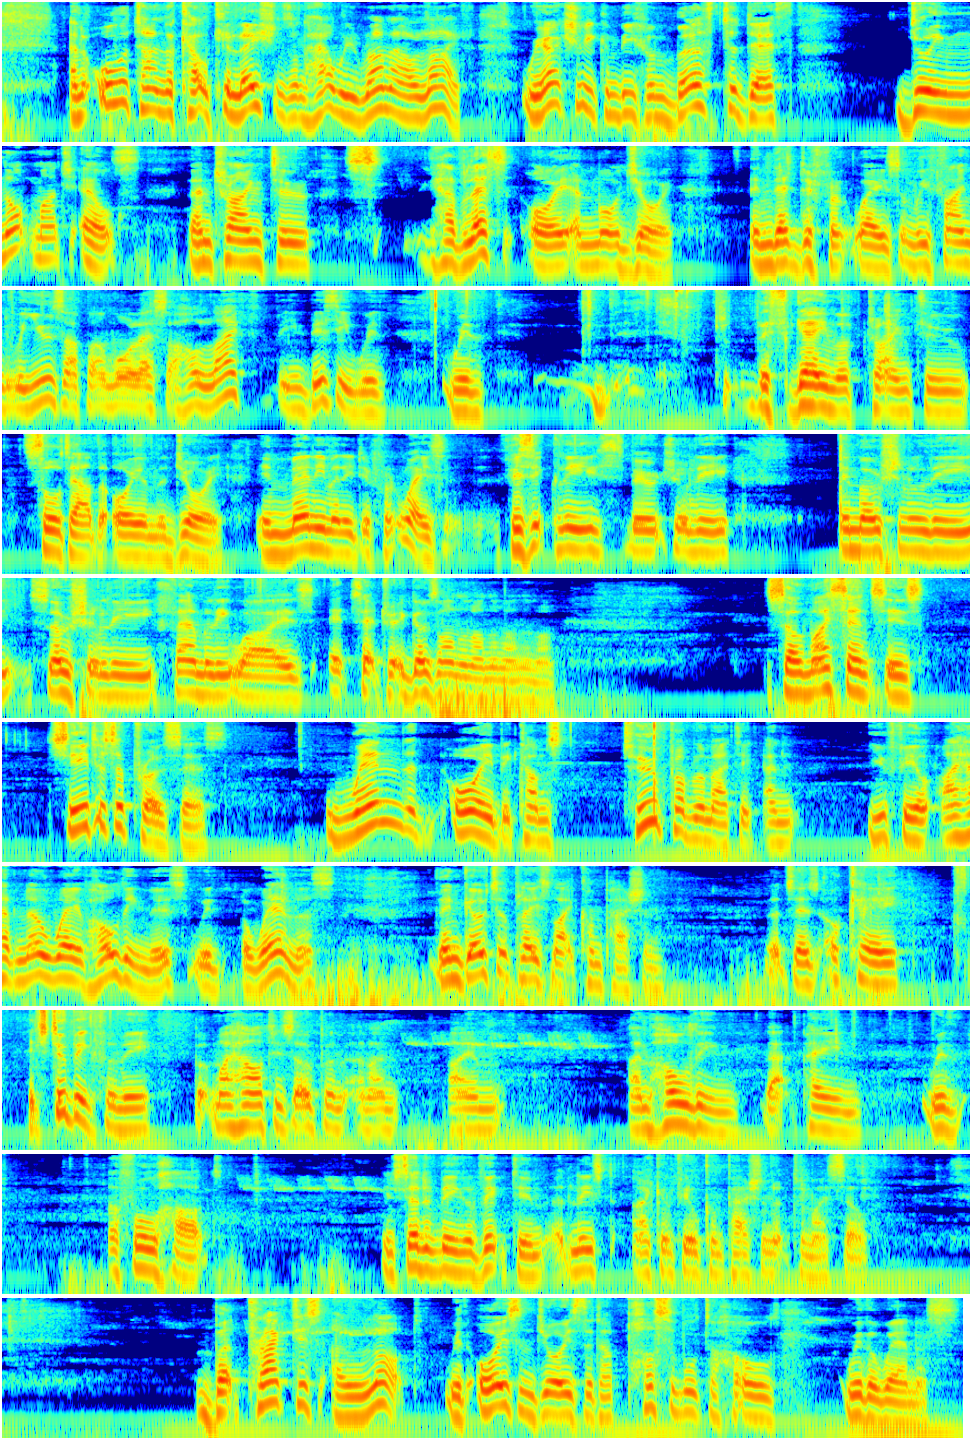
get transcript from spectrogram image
And all the time, the calculations on how we run our life, we actually can be from birth to death doing not much else than trying to have less oi and more joy in their different ways. And we find we use up our more or less our whole life being busy with, with this game of trying to sort out the oi and the joy in many, many different ways physically, spiritually, emotionally, socially, family wise, etc. It goes on and on and on and on. So, my sense is see it as a process. When the oi becomes too problematic and you feel, I have no way of holding this with awareness, then go to a place like compassion that says, okay, it's too big for me, but my heart is open and I'm, I am, I'm holding that pain with a full heart. Instead of being a victim, at least I can feel compassionate to myself. But practice a lot with ois and joys that are possible to hold with awareness.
